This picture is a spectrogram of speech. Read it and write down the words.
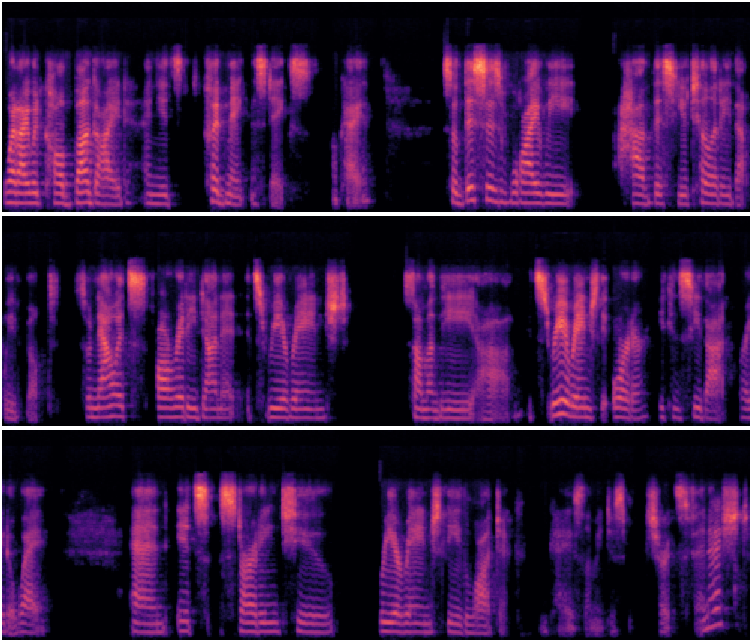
what I would call bug eyed and you could make mistakes. Okay. So this is why we have this utility that we've built. So now it's already done it. It's rearranged some of the, uh, it's rearranged the order. You can see that right away. And it's starting to rearrange the logic. Okay, so let me just make sure it's finished.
